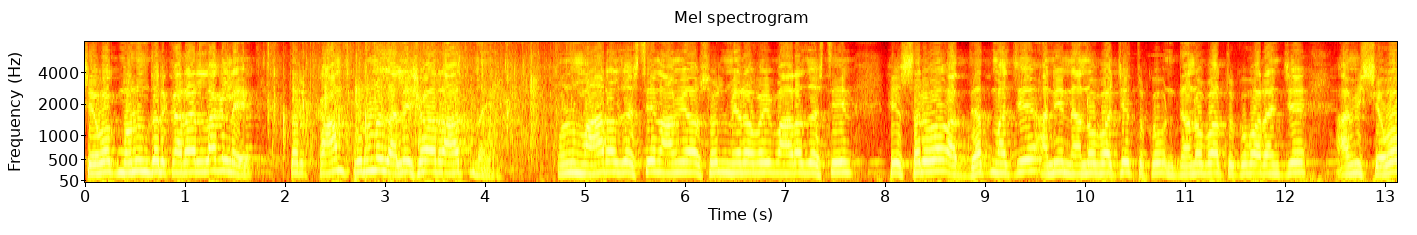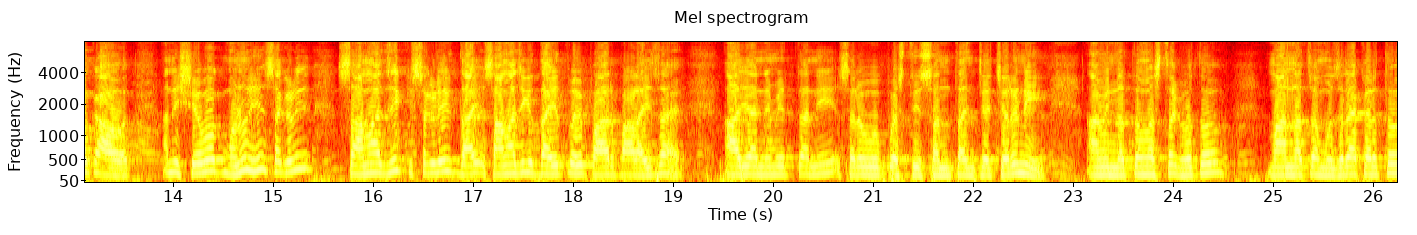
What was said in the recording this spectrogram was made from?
सेवक म्हणून जर करायला लागले तर काम पूर्ण झाल्याशिवाय राहत नाही. म्हणून महाराज असतील आम्ही असून मीराबाई महाराज असतील हे सर्व अध्यात्माचे आणि ज्ञानोबाचे तुको ज्ञानोबा तुकोबारांचे आम्ही सेवक आहोत. आणि सेवक म्हणून हे सगळी सामाजिक सगळी दाय सामाजिक दायित्व हे पार पाडायचं आहे. आज या निमित्ताने सर्व उपस्थित संतांच्या चरणी आम्ही नतमस्तक होतो मानाचा मुजरा करतो.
